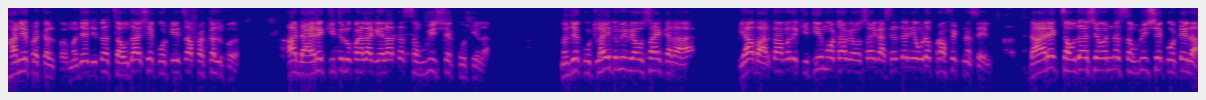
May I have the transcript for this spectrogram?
ठाणे प्रकल्प. म्हणजे जिथं चौदाशे कोटीचा प्रकल्प हा डायरेक्ट किती रुपयाला गेला तर सव्वीसशे कोटीला. म्हणजे कुठलाही तुम्ही व्यवसाय करा या भारतामध्ये कितीही मोठा व्यावसायिक असेल तरी एवढं प्रॉफिट नसेल. डायरेक्ट चौदाशे वरनं सव्वीसशे कोटीला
